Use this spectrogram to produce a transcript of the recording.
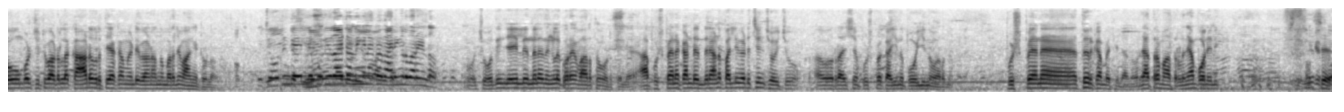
പോകുമ്പോൾ ചുറ്റുപാടുള്ള കാട് വൃത്തിയാക്കാൻ വേണ്ടി വേണമെന്ന് പറഞ്ഞ് വാങ്ങിയിട്ടുള്ളത് ചോദ്യം ചെയ്യലിൽ ഇന്നലെ നിങ്ങൾ കുറേ വാർത്ത കൊടുത്തില്ലേ? ആ പുഷ്പേനെ കണ്ട് എന്തിനാണ് പല്ല് കടിച്ചെന്ന് ചോദിച്ചു. ഒരു പ്രാവശ്യം പുഷ്പ കയ്യിൽ നിന്ന് പോയി എന്ന് പറഞ്ഞു. പുഷ്പേനെ തീർക്കാൻ പറ്റില്ല എന്ന് പറഞ്ഞു. അത്ര മാത്രമേ ഉള്ളൂ. ഞാൻ പോണേ ശരി.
